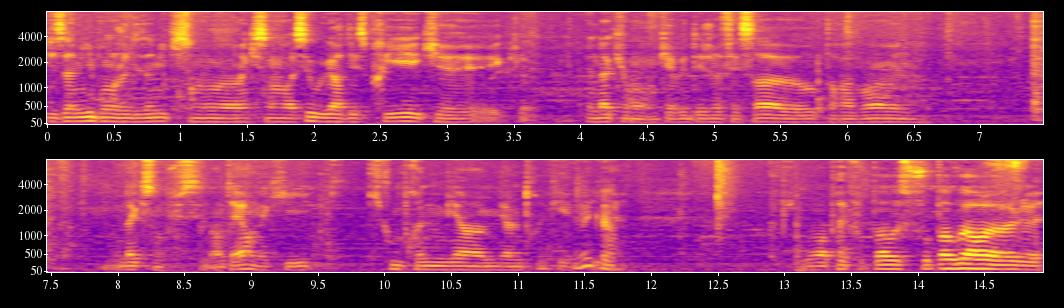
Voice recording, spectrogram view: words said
les amis, bon, j'ai des amis qui sont, euh, qui sont assez ouverts d'esprit et qui. et que- il y en a qui, ont, qui avaient déjà fait ça euh, auparavant. Il y en a qui sont plus sédentaires, mais qui, qui comprennent bien, bien le truc. D'accord. bon, après, faut pas, faut pas voir euh, le-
